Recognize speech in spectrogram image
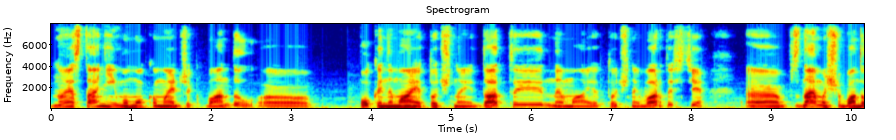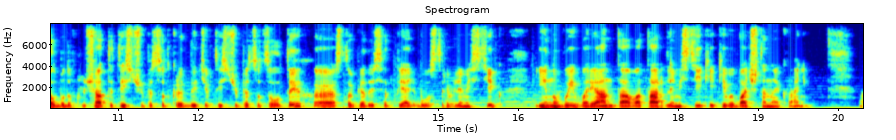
Ну і останній Momoko Magic Bundle. Е, Поки немає точної дати, немає точної вартості. Е, Знаємо, що бандл буде включати 1500 кредитів, 1500 золотих, е, 155 бустерів для Містік і новий варіант аватар для Містік, який ви бачите на екрані. Е,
